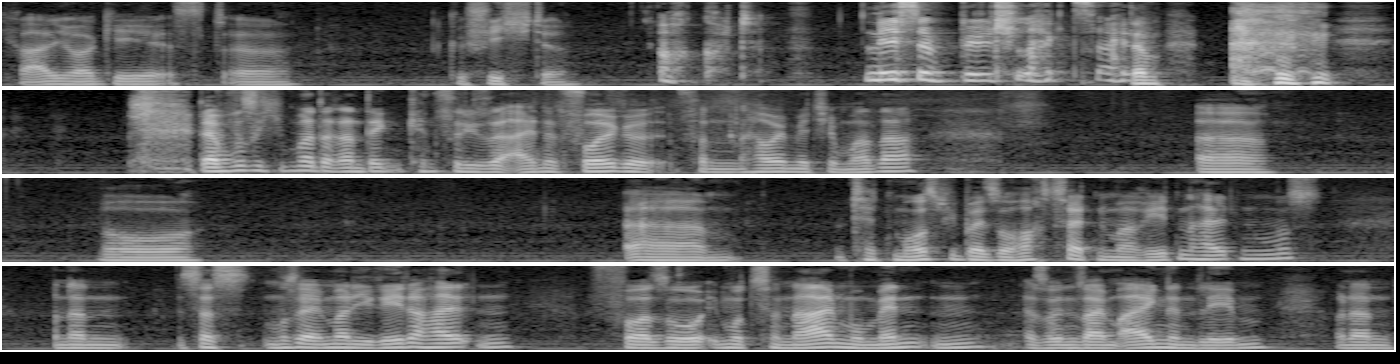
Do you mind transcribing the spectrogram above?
die Radio AG ist äh, Geschichte. Oh Gott. Nächste Bildschlagzeile. Da, muss ich immer daran denken, kennst du diese eine Folge von How I Met Your Mother? Äh, wo ähm, Ted Mosby bei so Hochzeiten immer Reden halten muss. Und dann ist das, muss er immer die Rede halten vor so emotionalen Momenten, also in seinem eigenen Leben. Und dann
